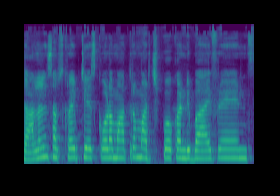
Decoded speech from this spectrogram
ఛానల్ని సబ్స్క్రైబ్ చేసుకోవడం మాత్రం మర్చిపోకండి. Bye friends.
